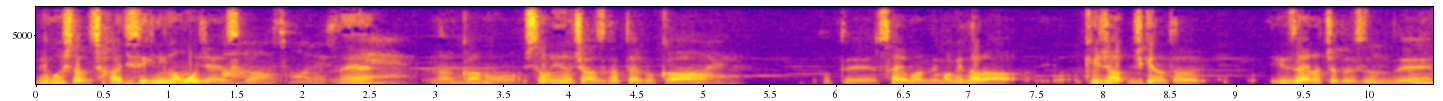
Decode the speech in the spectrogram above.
弁護士だと社会的責任が重いじゃないですか。そうですね。なんかあの、人の命を預かったりとか、はい。だって裁判で負けたら、刑事事件だったら有罪になっちゃったりするんで、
